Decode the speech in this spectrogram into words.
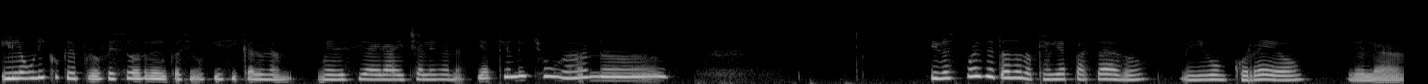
y lo único que el profesor de educación física me decía era échale ganas. ¿Y a qué le echo ganas? Y después de todo lo que había pasado, me llegó un correo de la,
